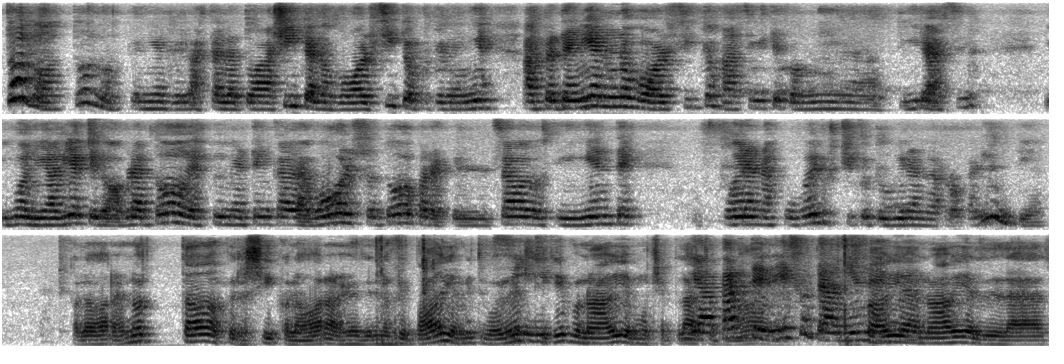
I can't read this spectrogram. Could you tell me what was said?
todo, todo. Tenía que, hasta la toallita, los bolsitos, porque venía, hasta tenían unos bolsitos así, que con una tira así. Y bueno, y había que doblar todo, después meter en cada bolso, todo, para que el sábado siguiente fueran a jugar y los chicos tuvieran la ropa limpia. Colaborar, no todos, pero sí colaborar, lo que podían, porque en este tiempo no había mucha plata. Y aparte de eso también... No había, no había la...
